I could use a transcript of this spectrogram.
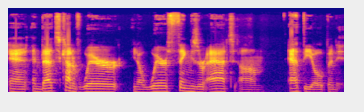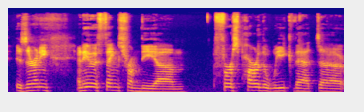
and and that's kind of where you know where things are at um, at the Open. Is there any any other things from the um, first part of the week that, uh,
